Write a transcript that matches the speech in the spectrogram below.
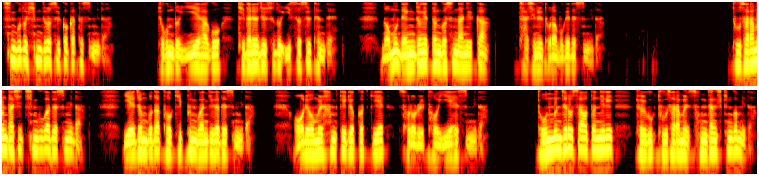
친구도 힘들었을 것 같았습니다. 조금 더 이해하고 기다려줄 수도 있었을 텐데 너무 냉정했던 것은 아닐까 자신을 돌아보게 됐습니다. 두 사람은 다시 친구가 됐습니다. 예전보다 더 깊은 관계가 됐습니다. 어려움을 함께 겪었기에 서로를 더 이해했습니다. 돈 문제로 싸웠던 일이 결국 두 사람을 성장시킨 겁니다.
